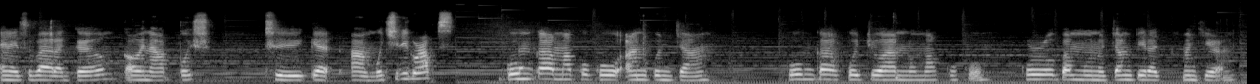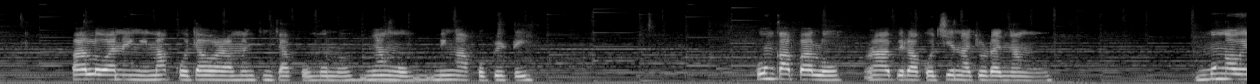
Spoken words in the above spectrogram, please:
and it's about a girl going out bush to get um witchetty grubs. Kunka makoko an kunja. Kunka kocho anu makoko. Kurupa mono champira manchira. Palo anengi mako jawara manchinchako mono nyango mingako pirti. Kunka palo rapira ko china chuda nyango. Mumanga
